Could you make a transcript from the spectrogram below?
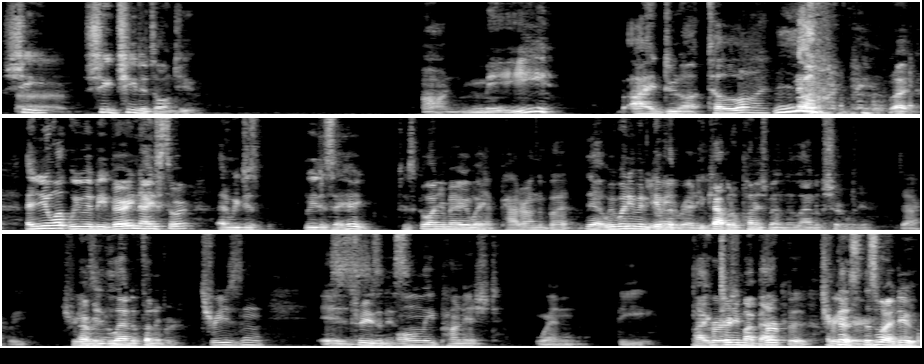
She Uh. she cheated on you. On me? I do not tell a lie. No. Right. And you know what? We would be very nice to her and we just we just say, "Hey, just go on your merry way." Yeah, pat her on the butt. Yeah, we wouldn't even You give ain't the, ready the yet. capital punishment in the land of Sherwood here. Exactly. I mean, Treason, the land of Thunderbird. treason is It's treasonous. only punished when the By per- turning my back. Like this. This is what I do.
